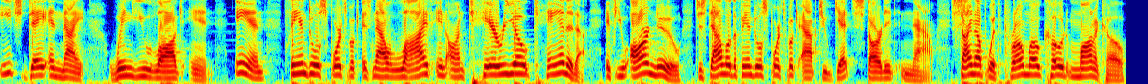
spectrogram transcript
each day and night when you log in. And FanDuel Sportsbook is now live in Ontario, Canada. If you are new, just download the FanDuel Sportsbook app to get started now. Sign up with promo code Monaco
